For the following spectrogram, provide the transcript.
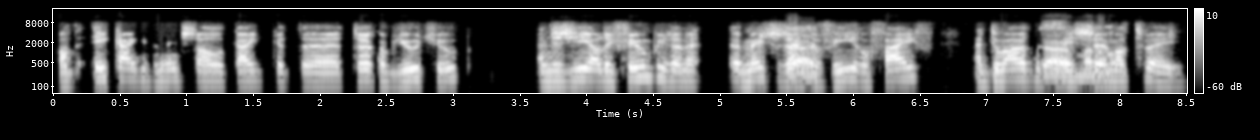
Want ik kijk het meestal, kijk ik het terug op YouTube. En dan zie je al die filmpjes en meestal zijn Ja. er vier of vijf. En toen waren het opeens maar maar twee.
